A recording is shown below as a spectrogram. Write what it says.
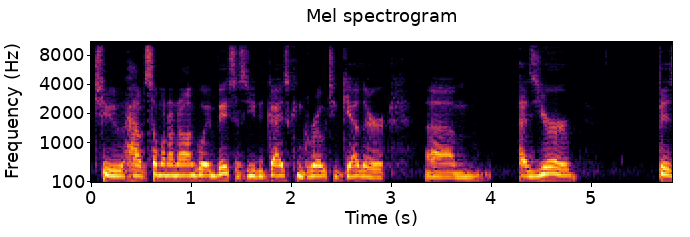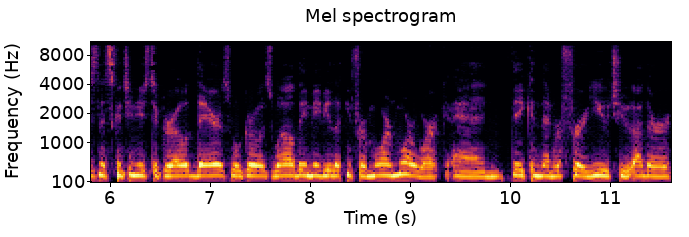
to have someone on an ongoing basis you guys can grow together um, as you're business continues to grow, theirs will grow as well. They may be looking for more and more work, and they can then refer you to other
